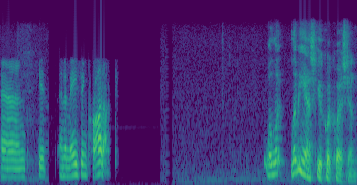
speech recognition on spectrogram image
and it's an amazing product. Well, let, let me ask you a quick question.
